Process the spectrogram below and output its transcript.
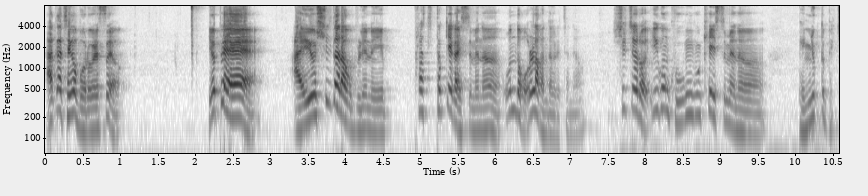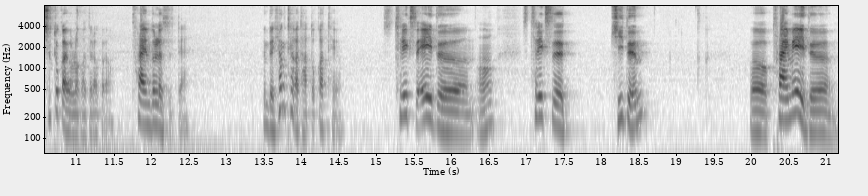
아까 제가 뭐라고 그랬어요? 옆에 IO shielder라고 불리는 이 플라스틱 덮개가 있으면은 온도가 올라간다 그랬잖아요. 실제로 10900K 있으면은 106도 107도까지 올라가더라고요. Prime 돌렸을 때. 근데 형태가 다 똑같아요. Strix A든 어? Strix G든 어, Prime A든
